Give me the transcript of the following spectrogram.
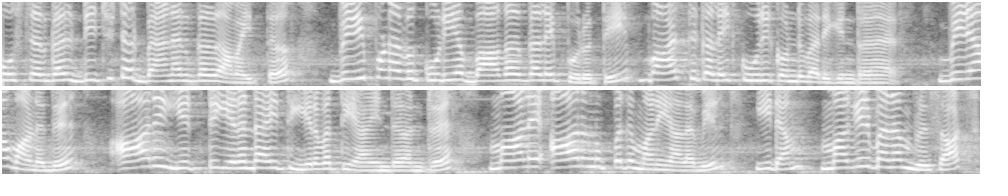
போஸ்டர்கள் டிஜிட்டல் பேனர்கள் அமைத்து விழிப்புணர்வு கூடிய பாகர்களை பொருத்தி வாழ்த்துக்களை கூறிக்கொண்டு வருகின்றனர். விழாவானது ஆறு எட்டு இரண்டாயிரத்தி இருபத்தி ஐந்து அன்று மாலை ஆறு முப்பது மணி அளவில் இடம் மகிழ்வனம் ரிசார்ட்ஸ்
